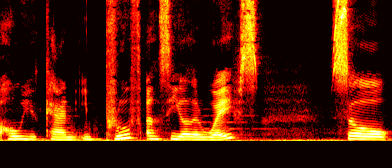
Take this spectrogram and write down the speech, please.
how you can improve and see other ways. So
